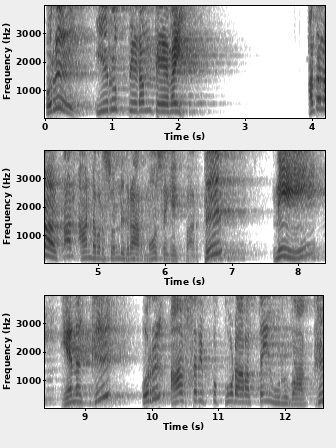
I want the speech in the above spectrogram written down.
ஒரு இருப்பிடம் தேவை. அதனால் தான் ஆண்டவர் சொல்லுகிறார் மோசையை பார்த்து நீ எனக்கு ஒரு ஆசரிப்பு கூடாரத்தை உருவாக்கு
